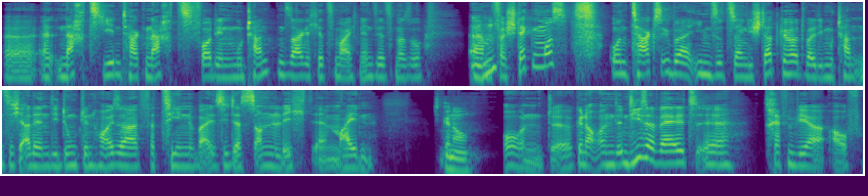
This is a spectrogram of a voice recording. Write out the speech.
äh, nachts, jeden Tag nachts vor den Mutanten, sage ich jetzt mal, ich nenne sie jetzt mal so, ähm, mhm. verstecken muss und tagsüber ihm sozusagen die Stadt gehört, weil die Mutanten sich alle in die dunklen Häuser verziehen, weil sie das Sonnenlicht äh, meiden. Genau. Und äh, genau, und in dieser Welt äh, treffen wir auf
